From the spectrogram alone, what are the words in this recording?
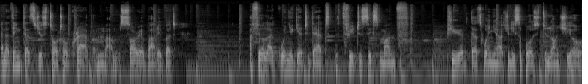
and I think that's just total crap. I'm, I'm sorry about it, but I feel like when you get to that three to six month period, that's when you're actually supposed to launch your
